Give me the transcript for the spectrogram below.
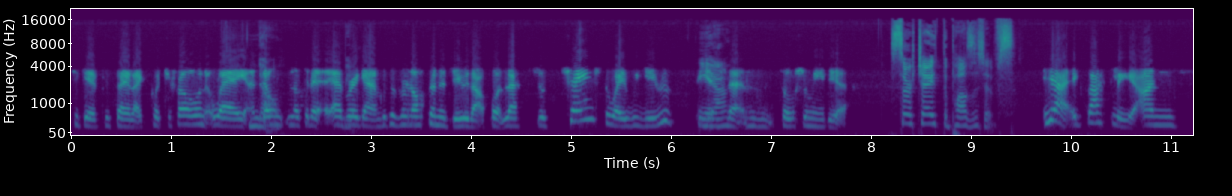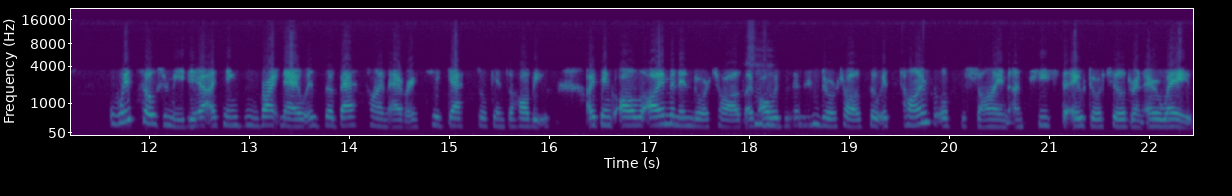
to give to say like put your phone away and no. don't look at it ever again because we're not going to do that. But let's just change the way we use the internet and social media search out the positives. Yeah, exactly. And with social media, I think right now is the best time ever to get stuck into hobbies. I think all I'm an indoor child. I've always been an indoor child, so it's time for us to shine and teach the outdoor children our ways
